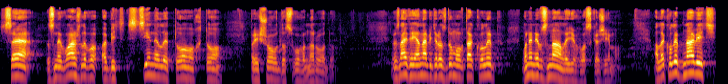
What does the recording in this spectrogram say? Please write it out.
це зневажливо обіцінили того, хто прийшов до свого народу. Ви знаєте, я навіть роздумав так, коли б вони не взнали його, скажімо. Але коли б навіть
